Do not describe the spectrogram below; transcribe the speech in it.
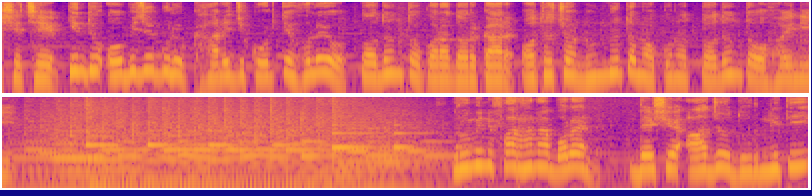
এসেছে। কিন্তু অভিযোগগুলো খারিজ করতে হলেও তদন্ত করা দরকার, অথচ ন্যূনতম কোনো তদন্ত হয়নি। রুমিন ফারহানা বলেন, দেশে আজও দুর্নীতি,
